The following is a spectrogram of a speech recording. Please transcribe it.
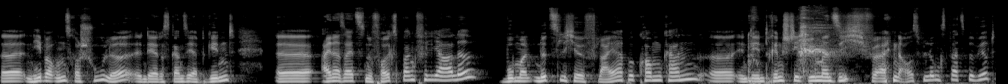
äh, neben unserer Schule, in der das Ganze ja beginnt, äh, einerseits eine Volksbankfiliale, wo man nützliche Flyer bekommen kann, äh, in denen drin steht, wie man sich für einen Ausbildungsplatz bewirbt.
